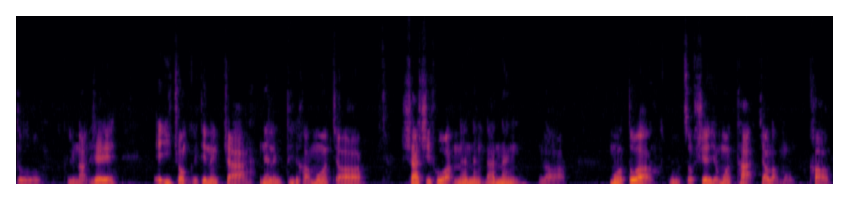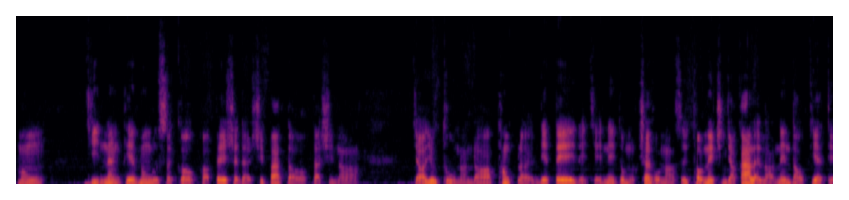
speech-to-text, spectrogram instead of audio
tụ cứ nói dễ ý cứ cái lên trà nên là từ họ mua cho xa chỉ hùa nên nâng đá nâng là mua tua cụ tổ xe giờ mua thả cho là một khó mong chỉ nâng thì mong lúc sẽ cổ có bê sẽ đợi chỉ bắt tổ ta chỉ nó cho YouTube nó đó thông lời địa tê để chế nên tôi một chơi hồ nó sẽ thấu nên chính cho cá lại là nên đầu kia thì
